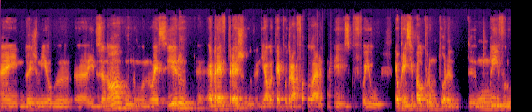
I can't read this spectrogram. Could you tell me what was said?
em 2019 no, no ESIR, a breve trecho, o Daniel até poderá falar disso, que foi o, é o principal promotor de um livro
